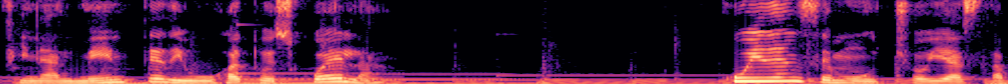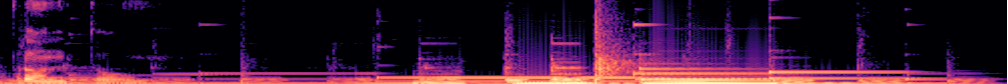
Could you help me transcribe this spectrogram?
Finalmente, dibuja tu escuela. Cuídense mucho y hasta pronto.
